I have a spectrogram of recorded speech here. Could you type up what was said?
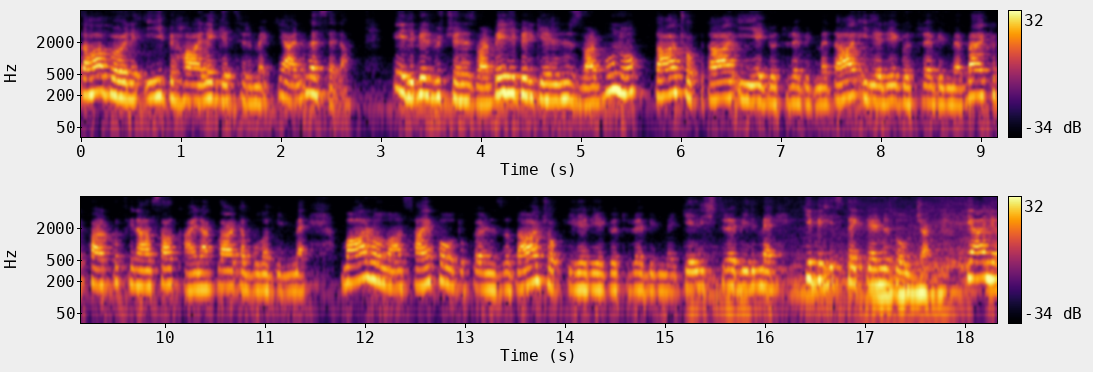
daha böyle iyi bir hale getirmek. Yani mesela belli bir bütçeniz var, belli bir geliriniz var. Bunu daha çok daha iyiye götürebilme, daha ileriye götürebilme, belki farklı finansal kaynaklar da bulabilme, var olan sahip olduklarınızı daha çok ileriye götürebilme, geliştirebilme gibi istekleriniz olacak. Yani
